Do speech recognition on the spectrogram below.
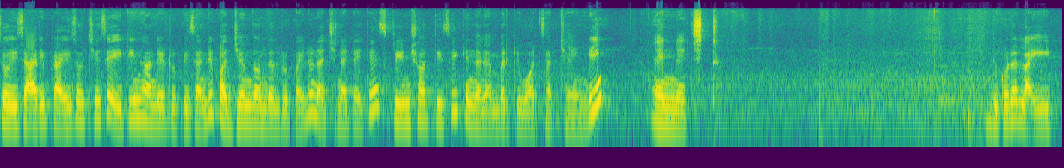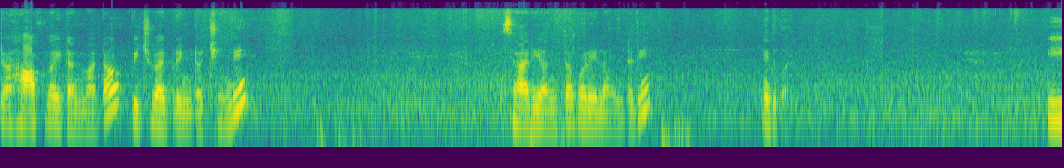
సో ఈ శారీ ప్రైస్ వచ్చేసి ఎయిటీన్ హండ్రెడ్ రూపీస్ అండి. పద్దెనిమిది వందల రూపాయలు నచ్చినట్టయితే స్క్రీన్ షాట్ తీసి కింద నెంబర్కి వాట్సాప్ చేయండి. అండ్ నెక్స్ట్ ఇది కూడా లైట్ హాఫ్ వైట్ అనమాట పిచ్ ప్రింట్ వచ్చింది. శారీ అంతా కూడా ఇలా ఉంటుంది. ఇదిగోండి ఈ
